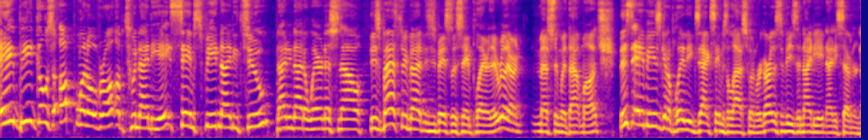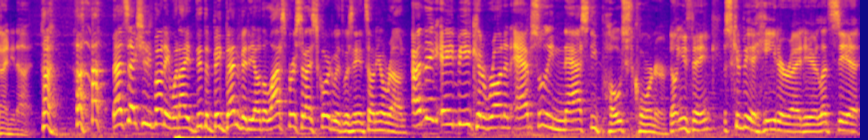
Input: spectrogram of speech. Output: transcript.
AB goes up one overall, up to a 98. Same speed, 92. 99 awareness now. These past three Maddens, he's basically the same player. They really aren't messing with that much. This AB is going to play the exact same as the last one, regardless if he's a 98, 97, or 99. Huh. That's actually funny. When I did the Big Ben video, the last person I scored with was Antonio Brown. I think AB could run an absolutely nasty post corner. Don't you think? This could be a heater right here. Let's see it.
